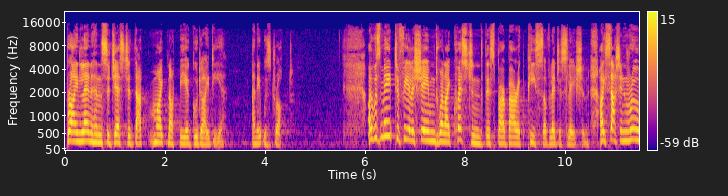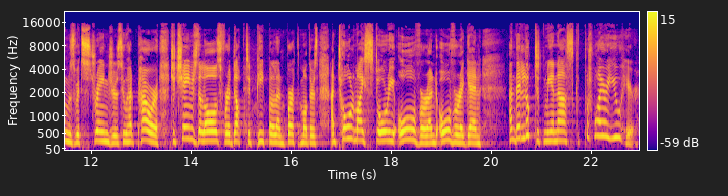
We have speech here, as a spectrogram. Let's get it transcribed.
Brian Lenihan suggested that might not be a good idea, and it was dropped. I was made to feel ashamed when I questioned this barbaric piece of legislation. I sat in rooms with strangers who had power to change the laws for adopted people and birth mothers and told my story over and over again. And they looked at me and asked, But why are you here?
